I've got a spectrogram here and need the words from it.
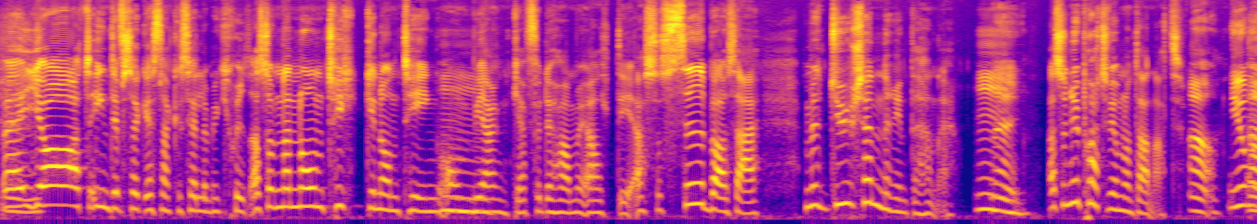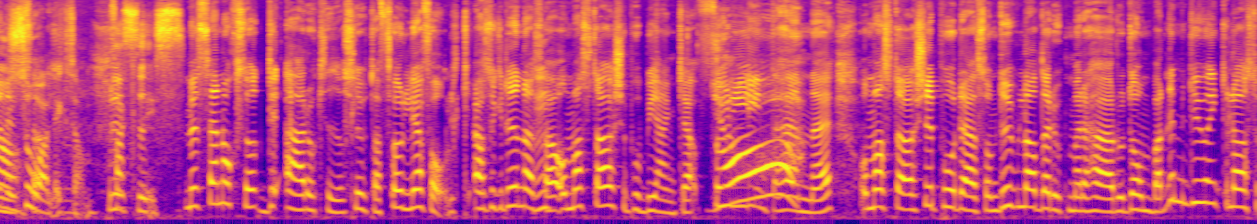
Men ja, att inte försöka snacka så mycket skit. Alltså när någon tycker någonting om Mm. Bianca, för det hör man ju alltid, alltså säg bara så här, men du känner inte henne. Nej. Alltså nu pratar vi om något annat. Ja. Jo, men Ja. Så liksom. Precis. Men sen också, det är okej att sluta följa folk. Alltså grejen är så här, Om man stör sig på Bianca, följ Ja! inte henne. Om man stör sig på det som du laddar upp med det här och de bara, nej men du har inte löst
